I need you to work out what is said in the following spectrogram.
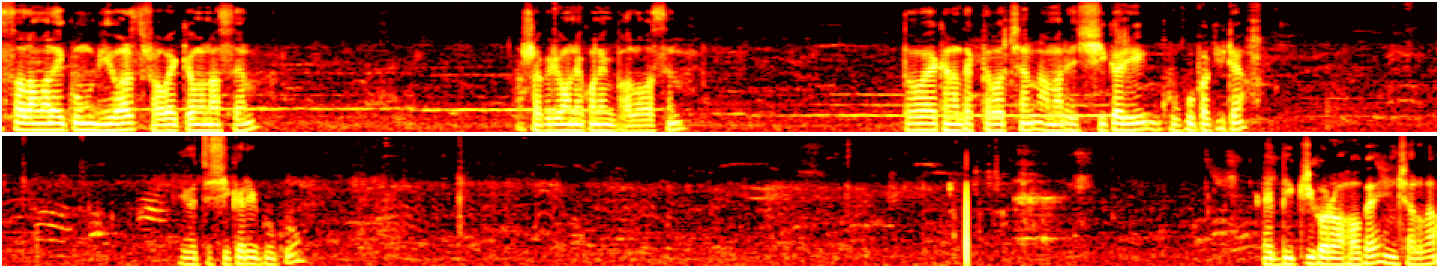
আসসালামু আলাইকুম ভিউয়ার্স, সবাই কেমন আছেন? আশা করি অনেক অনেক ভালো আছেন। তো এখানে দেখতে পাচ্ছেন আমার এই শিকারি ঘুঘু পাখিটা। এই হচ্ছে শিকারি ঘুঘু। এটা বিক্রি করা হবে, ইনশাল্লাহ।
